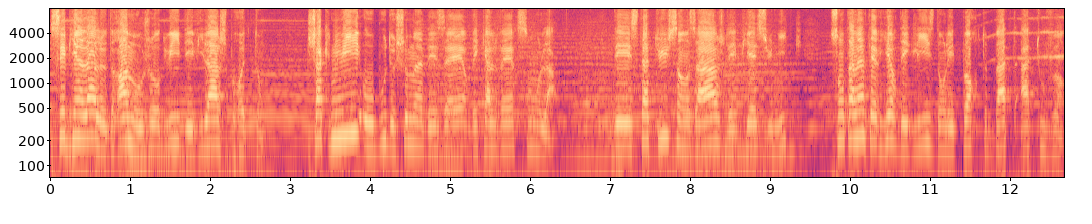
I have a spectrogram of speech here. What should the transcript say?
C'est bien là le drame aujourd'hui des villages bretons. Chaque nuit, au bout de chemins déserts, des calvaires sont là. Des statues sans âge, des pièces uniques, sont à l'intérieur d'églises dont les portes battent à tout vent,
